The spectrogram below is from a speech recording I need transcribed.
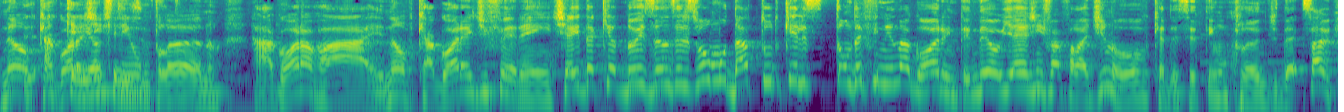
Não, porque agora Ok, a gente ok, tem um plano, agora vai, não, porque agora é diferente. Aí daqui a dois anos eles vão mudar tudo que eles estão definindo agora, entendeu? E aí a gente vai falar de novo que a DC tem um plano de. de- Sabe?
